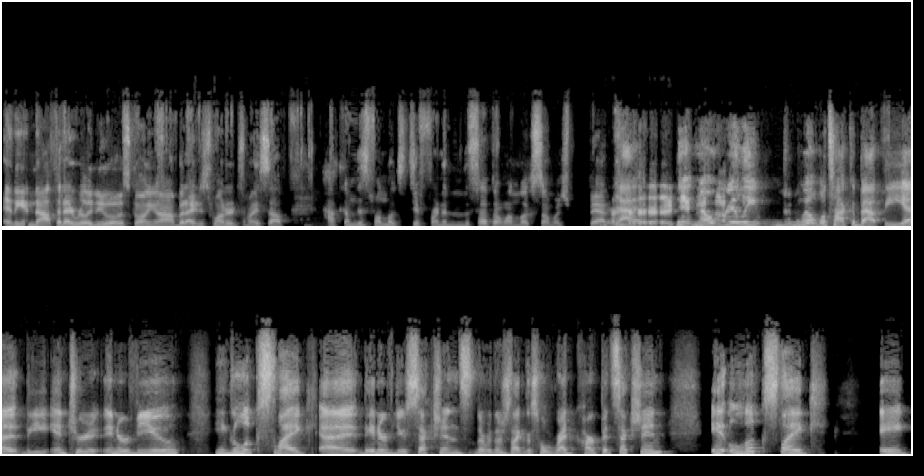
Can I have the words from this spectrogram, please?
and again, not that I really knew what was going on, but I just wondered to myself, how come this one looks different and this other one looks so much better? Yeah, no, really. Well, we'll talk about the uh, the inter- interview. He looks like uh, the interview sections. There, there's like this whole red carpet section. It looks like a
